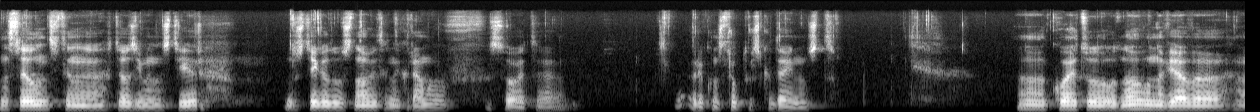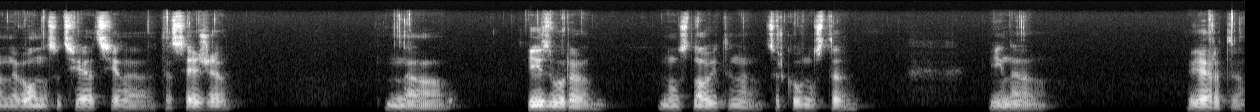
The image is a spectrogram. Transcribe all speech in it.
Населниците на този манастир достигат до основите на храма в своята реконструкторска дейност – което отново навява неволна асоциация на търсежа, на извора на основите на църковността и на вярата.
